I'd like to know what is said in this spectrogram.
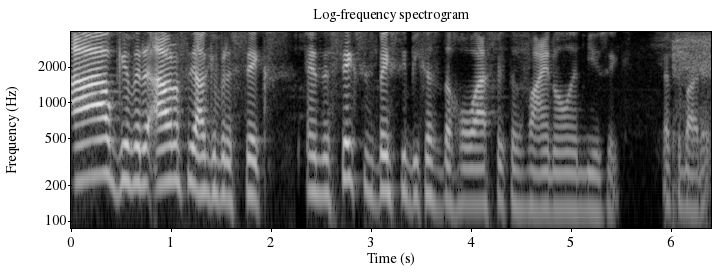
I'll give it honestly. I'll give it a six, and the six is basically because of the whole aspect of vinyl and music. That's about it.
